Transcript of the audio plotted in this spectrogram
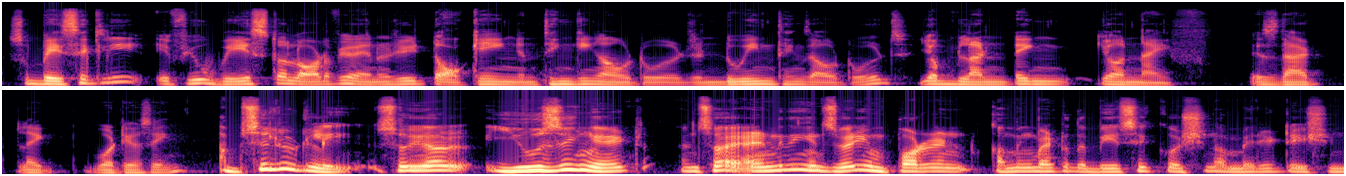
So basically, if you waste a lot of your energy talking and thinking outwards and doing things outwards, you're blunting your knife. Is that like what you're saying? Absolutely. So you're using it. And so I think it's very important, coming back to the basic question of meditation,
